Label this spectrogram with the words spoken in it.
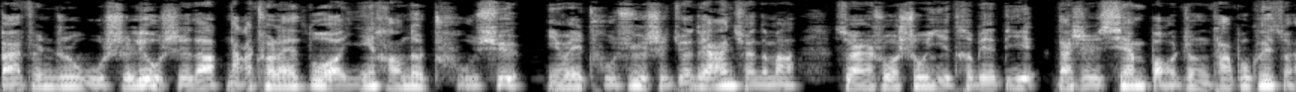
百分之五十六十的拿出来做银行的储蓄，因为储蓄是绝对安全的嘛。虽然说收益特别低，但是先保证它不亏损。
